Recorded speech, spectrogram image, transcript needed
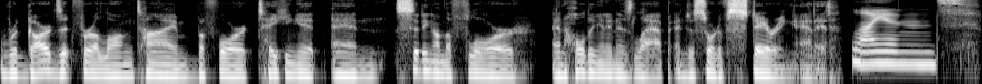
regards it for a long time before taking it and sitting on the floor and holding it in his lap and just sort of staring at it. Lions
